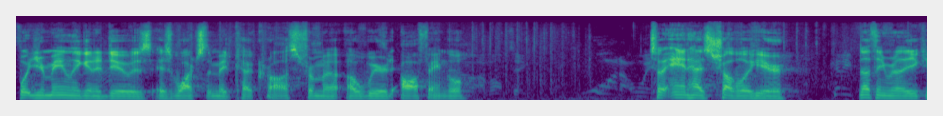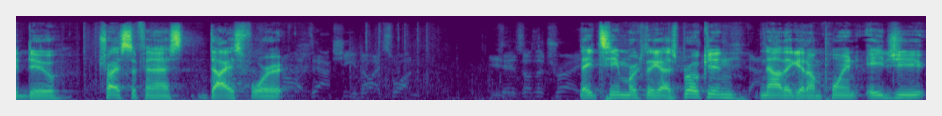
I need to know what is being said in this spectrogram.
what you're mainly going to do is, is watch the mid cut cross from a, a weird off angle. So Ant has trouble here. Nothing really you could do. Tries to finesse, dies for it. They teamwork, the guy's broken. Now they get on point. AG,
